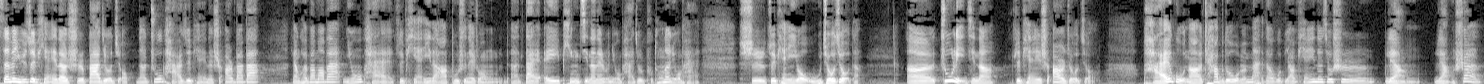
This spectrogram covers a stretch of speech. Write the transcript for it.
三文鱼最便宜的是八九九，那猪排最便宜的是二八八，两块八毛八。牛排最便宜的啊，不是那种呃带 A 评级的那种牛排，就是普通的牛排，是最便宜有五九九的。呃，猪里脊呢最便宜是二九九，排骨呢，差不多我们买到过比较便宜的，就是两两扇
